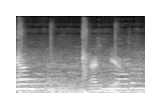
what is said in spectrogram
And here.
